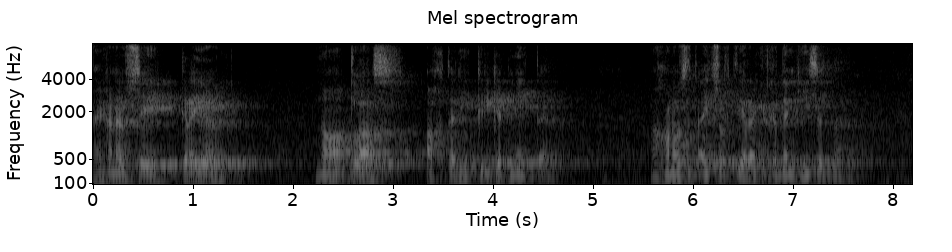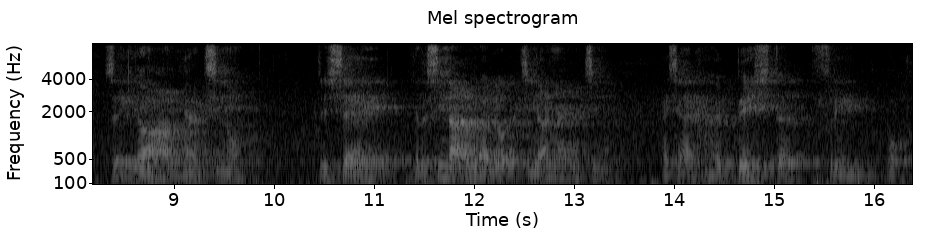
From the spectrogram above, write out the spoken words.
Hy gaan nou sê kry jou na klas agter die cricketnette. Dan gaan ons dit uitsorteer. Ek het gedink hier's dit nou. Sê ek ja, nee, ek sien hom. Dis sê julle sien daai ou daar, ek sê ja, nee, ek sien hom. Hy sê hy gaan my beste vriend word.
